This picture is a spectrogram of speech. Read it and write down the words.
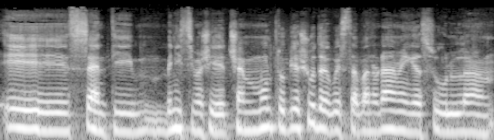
E senti benissimo ci ci è molto piaciuta questa panoramica sul,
